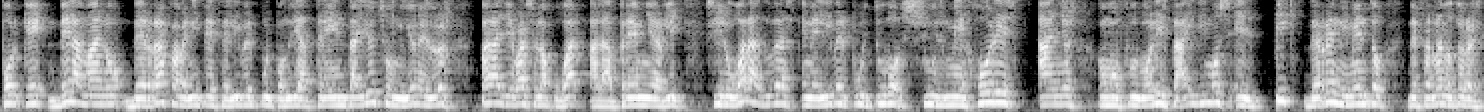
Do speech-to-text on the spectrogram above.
porque de la mano de Rafa Benítez el Liverpool pondría 38 millones de euros para llevárselo a jugar a la Premier League. Sin lugar a dudas, en el Liverpool tuvo sus mejores años como futbolista. Ahí vimos el pic de rendimiento de Fernando Torres.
